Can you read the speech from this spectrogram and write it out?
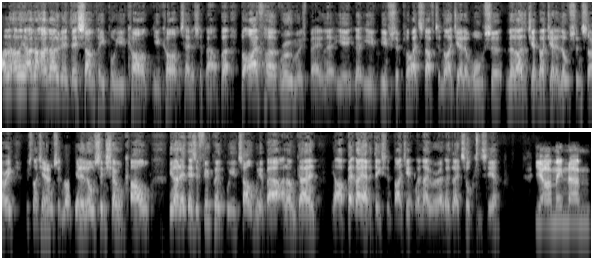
I mean, I know, I know that there's some people you can't you can't tell us about, but but I've heard rumours, Ben, that you that you you've supplied stuff to Nigella Lawson, Nigella Lawson, sorry, who's Nigella yeah. Lawson? Nigella Lawson, Cheryl Cole. You know, there, there's a few people you told me about, and I'm going, yeah, I bet they had a decent budget when they were when they were talking to you. Yeah, I mean, um,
